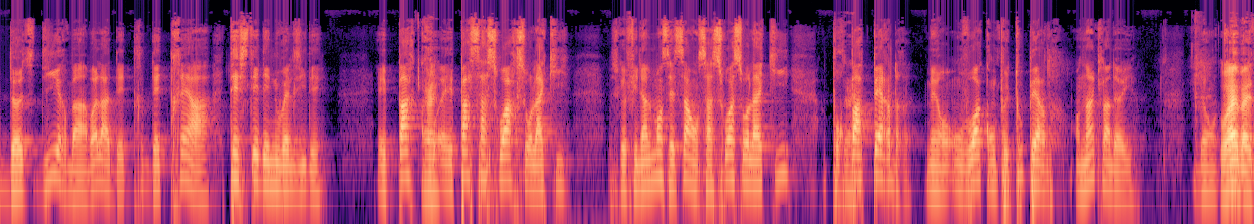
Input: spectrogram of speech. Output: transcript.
de se dire, ben voilà, d'être d'être prêt à tester des nouvelles idées et pas, Ouais. et pas s'asseoir sur l'acquis. Parce que finalement, c'est ça, on s'assoit sur l'acquis pour Ouais. pas perdre, mais on, on voit qu'on peut tout perdre en un clin d'œil. Donc, Ouais, euh, ben,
